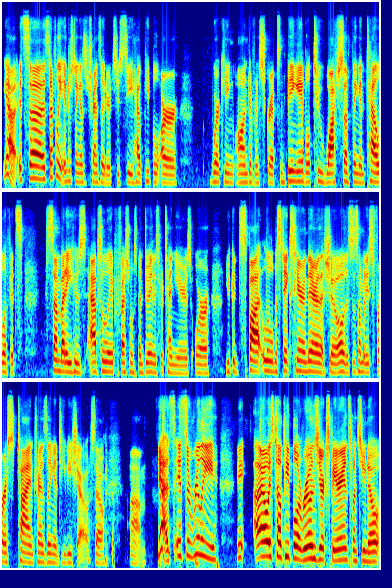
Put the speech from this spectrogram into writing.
yeah, it's uh it's definitely interesting as a translator to see how people are working on different scripts and being able to watch something and tell if it's somebody who's absolutely a professional who's been doing this for 10 years or you could spot little mistakes here and there that show oh this is somebody's first time translating a tv show so um, yeah it's it's a really i always tell people it ruins your experience once you know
